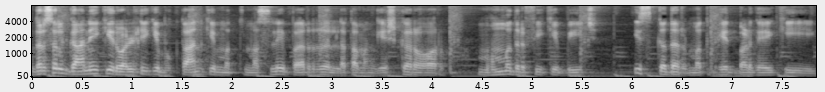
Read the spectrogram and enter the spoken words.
दरअसल गाने की रॉयल्टी के भुगतान के मसले पर लता मंगेशकर और मोहम्मद रफ़ी के बीच इस कदर मतभेद बढ़ गए कि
